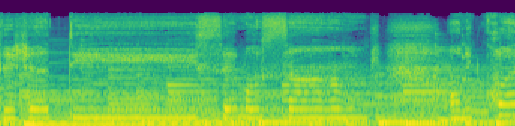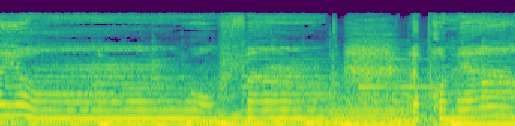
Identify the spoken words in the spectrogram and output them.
Déjà dit ces mots simples en y croyant ou en feinte. La première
